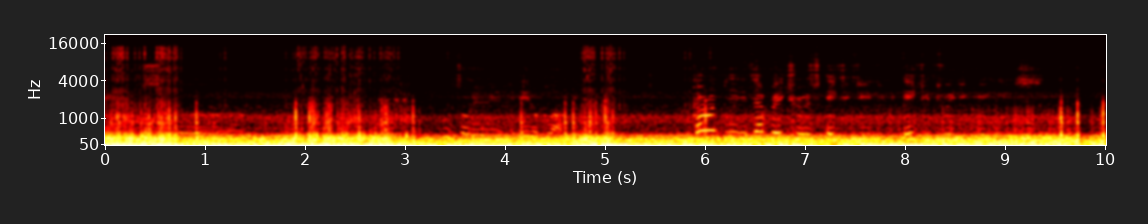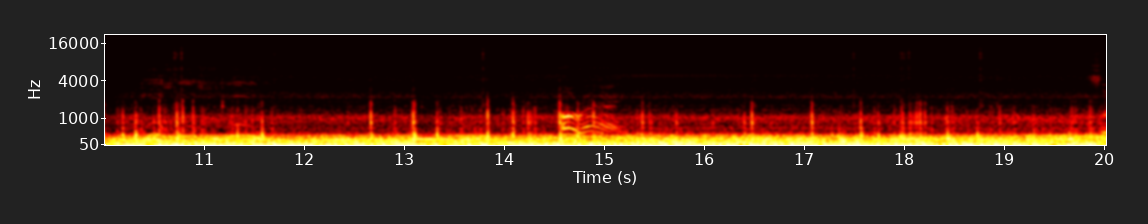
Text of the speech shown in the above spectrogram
It's uh, it's only eight o'clock. Currently, the temperature is 83, 83 degrees. All right. So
